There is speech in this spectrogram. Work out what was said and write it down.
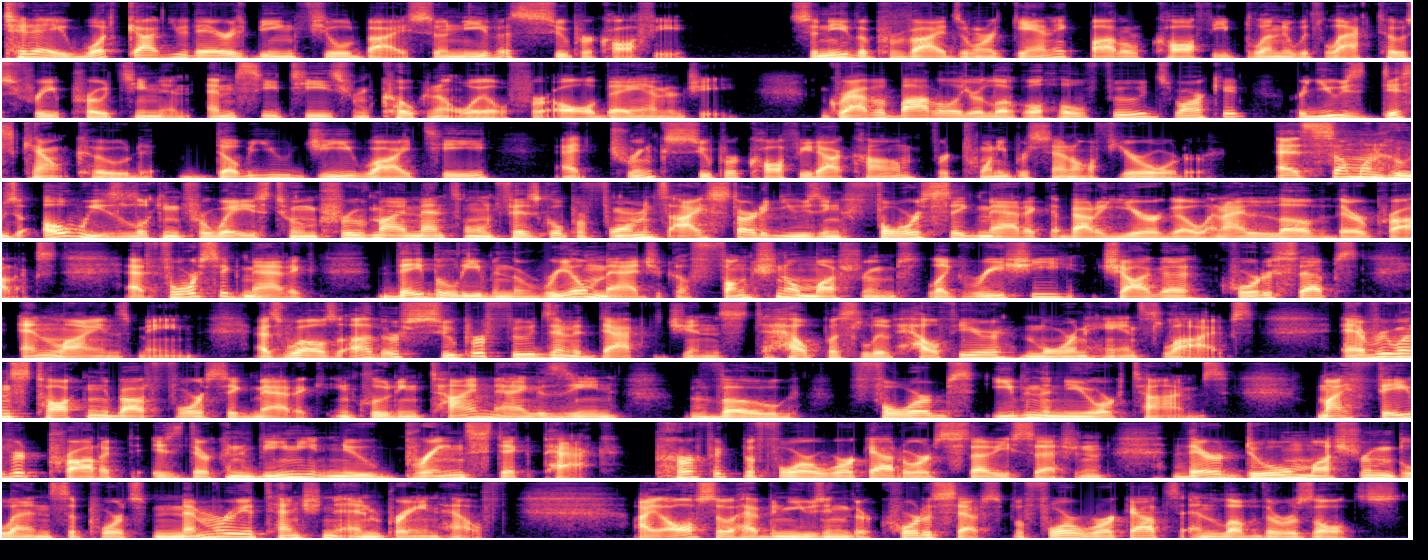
Today, what got you there is being fueled by Sunniva Super Coffee. Sunniva provides an organic bottled coffee blended with lactose free protein and MCTs from coconut oil for all day energy. Grab a bottle at your local Whole Foods market or use discount code WGYT at drinksupercoffee.com for 20% off your order. As someone who's always looking for ways to improve my mental and physical performance, I started using Four Sigmatic about a year ago and I love their products. At Four Sigmatic, they believe in the real magic of functional mushrooms like reishi, chaga, cordyceps, and lion's mane, as well as other superfoods and adaptogens to help us live healthier, more enhanced lives. Everyone's talking about Four Sigmatic, including Time Magazine, Vogue, Forbes, even the New York Times. My favorite product is their convenient new Brain Stick Pack. Perfect before a workout or a study session, their dual mushroom blend supports memory, attention, and brain health. I also have been using their cordyceps before workouts and love the results.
